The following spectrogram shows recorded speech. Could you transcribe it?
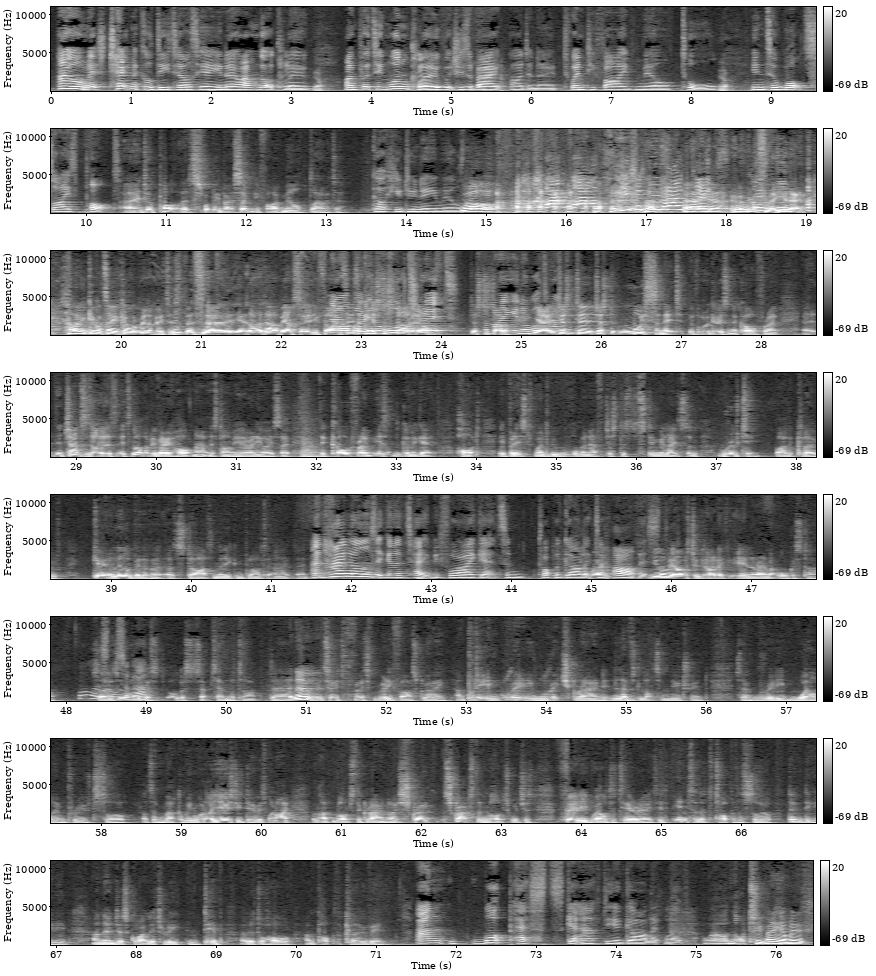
Hang on, Rich. Technical details here. You know, I haven't got a clue. Yeah. I'm putting one clove, which is about, I don't know, 25 mil tall, Yep. into what size pot? Uh, into a pot that's probably about 75 mil diameter. Gosh, you do know your mills. Well, you should put how yeah, roughly, you know, I mean, give or take a couple of millimetres, but uh, yeah, that, that'll be absolutely fine. Now, so am it's I just to start water it off. Just to Am start I- you know, yeah, just uh, just moisten it before it goes in the cold frame. Uh, the chances are it's not going to be very hot now at this time of year anyway, so the cold frame isn't going to get hot, but it's going to be warm enough just to stimulate some rooting by the clove. Give it a little bit of a, a start, and then you can plant it out. Then. And how long is it going to take before I get some proper garlic Well, to harvest? You're going to be harvesting your garlic in around about August time. Oh, so it's so bad. August, August, September time. Uh, no, it's, it's it's really fast growing, and put it in really rich ground. It loves lots of nutrient, so really well improved soil, lots of muck. I mean, what I usually do is when I when I mulch the ground, I scrape scratch the mulch, which is fairly well deteriorated, into the top of the soil. Don't dig it in, and then just quite literally dib a little hole and pop the clove in. And what pests get after your garlic, love? Well, not too many. I mean,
